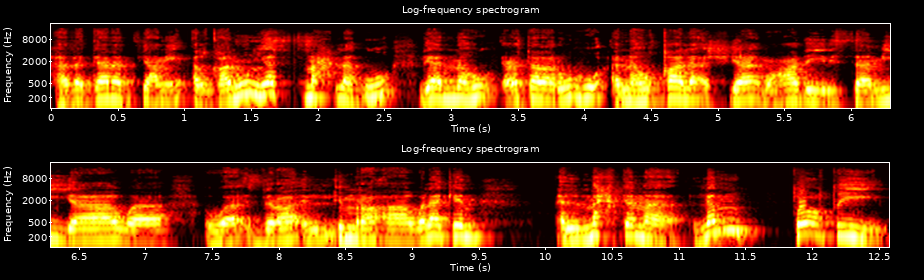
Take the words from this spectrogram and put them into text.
هذا كانت يعني القانون يسمح له لأنه اعتبروه أنه قال أشياء معادية للسامية وازدراء الامرأة. ولكن المحكمة لم تعطي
